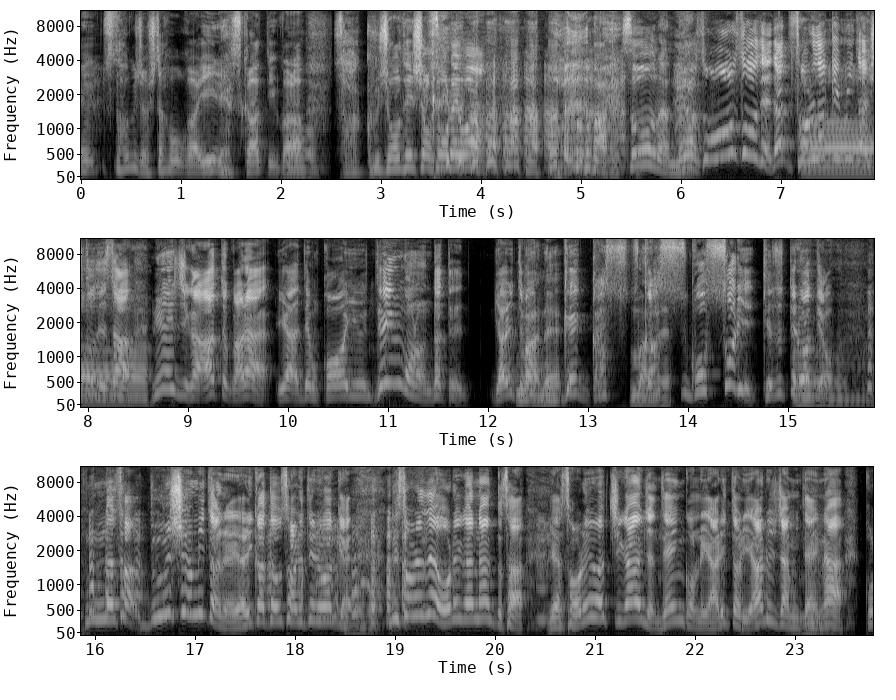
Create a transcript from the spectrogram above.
え削除した方がいいですか？って言うから、うん。削除でしょそれは。あ そうなんだ。いやそうそうだよ。だってそれだけ見た人でさレイジが後からいやでもこういう前後のだってやりとり、まあね。げガス、まあね。ガスごっそり削ってるわけよ、うんうんそんなさ文集みたいなやり方をされてるわけ、でそれで俺がなんかさ「いやそれは違うじゃん。前後のやり取りあるじゃん」みたいな、こ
